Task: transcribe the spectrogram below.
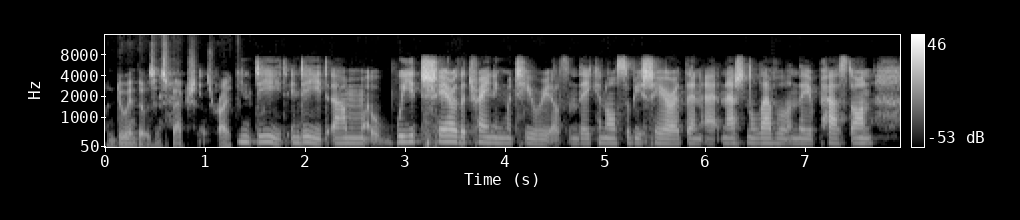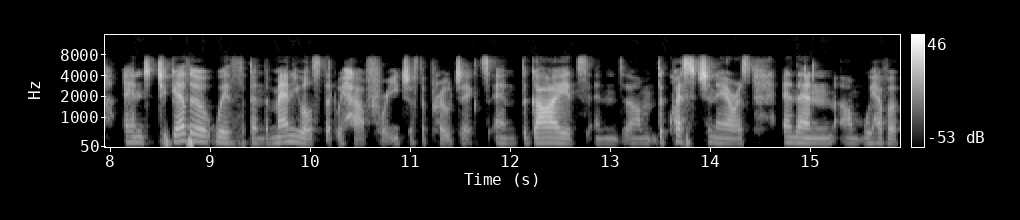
when doing those inspections, right? Indeed, indeed. Um, we share the training materials, and they can also be shared then at national level, and they are passed on. And together with then the manuals that we have for each of the projects, and the guides, and um, the questionnaires, and then um, we have a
